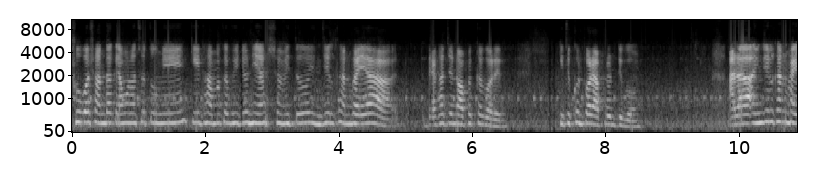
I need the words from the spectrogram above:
শুভ সন্ধ্যা, কেমন আছো তুমি? কি ধামাকা ভিডিও নিয়ে আসছো আমি তো ইঞ্জিল খান ভাইয়া? দেখার জন্য অপেক্ষা করেন। কিছুক্ষণ পর আপলোড দিব। আর আহ, ইঞ্জিল খান ভাই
